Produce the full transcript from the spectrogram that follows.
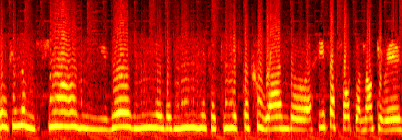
estoy haciendo misión y mío, y los niños aquí estás jugando, así esa foto, ¿no? Que ves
